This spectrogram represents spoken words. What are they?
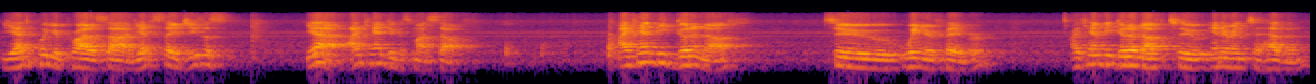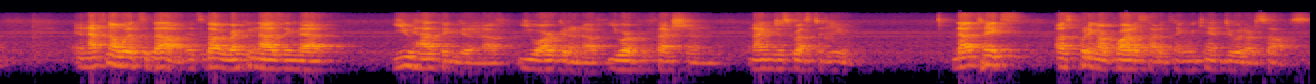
You have to put your pride aside. You have to say, Jesus, yeah, I can't do this myself. I can't be good enough to win your favor. I can't be good enough to enter into heaven. And that's not what it's about. It's about recognizing that you have been good enough. You are good enough. You are perfection. And I can just rest in you. That takes us putting our pride aside and saying we can't do it ourselves.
